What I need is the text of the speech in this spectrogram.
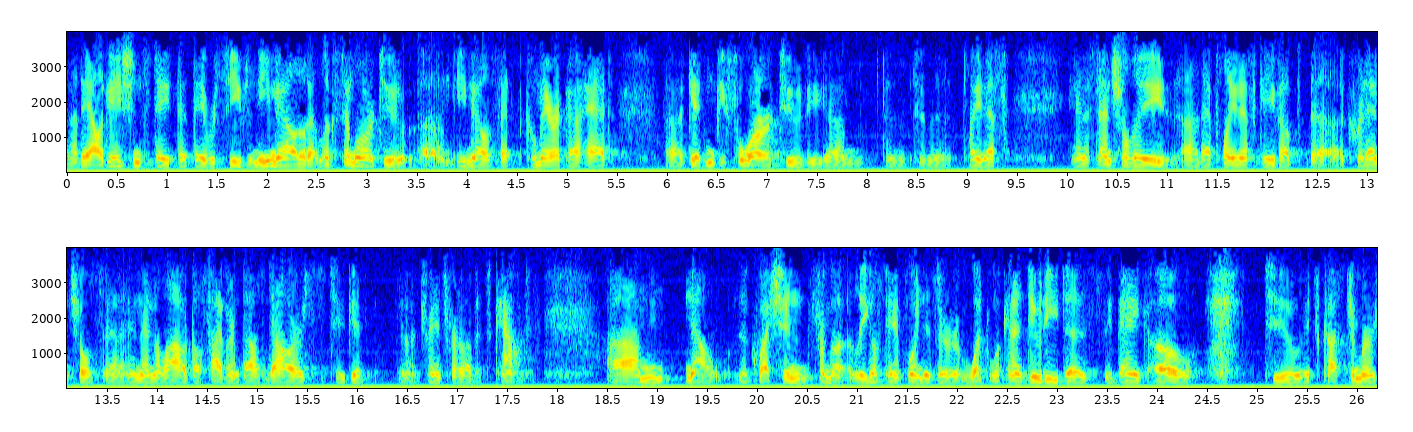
uh, the allegations state that they received an email that looked similar to um, emails that Comerica had uh, given before to the um, to, to the plaintiff, and essentially uh, that plaintiff gave up the credentials uh, and then allowed about five hundred thousand dollars to get uh, transferred of its account. Um, now, the question from a legal standpoint is there what what kind of duty does the bank owe to its customers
